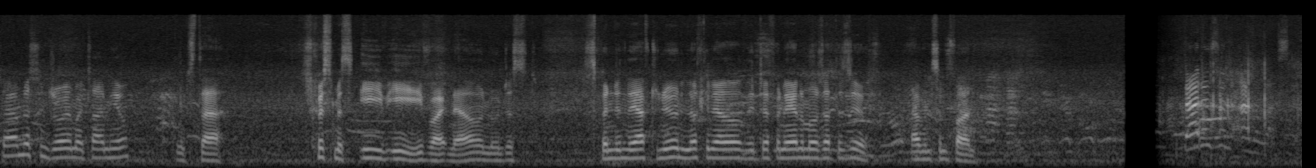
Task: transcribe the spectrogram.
So I'm just enjoying my time here. It's the it's Christmas Eve Eve right now, and we're just spending the afternoon looking at all the different animals at the zoo, having some fun. That is an adolescent.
